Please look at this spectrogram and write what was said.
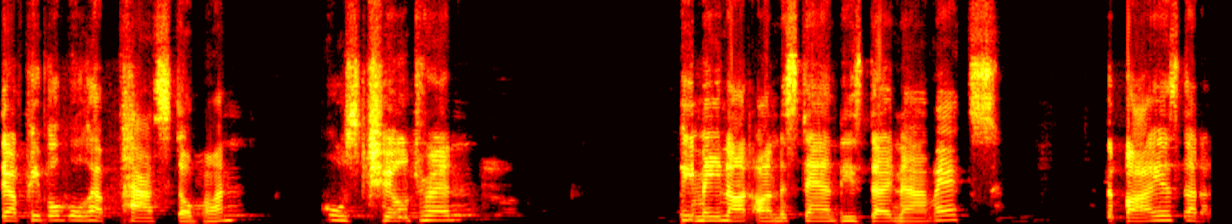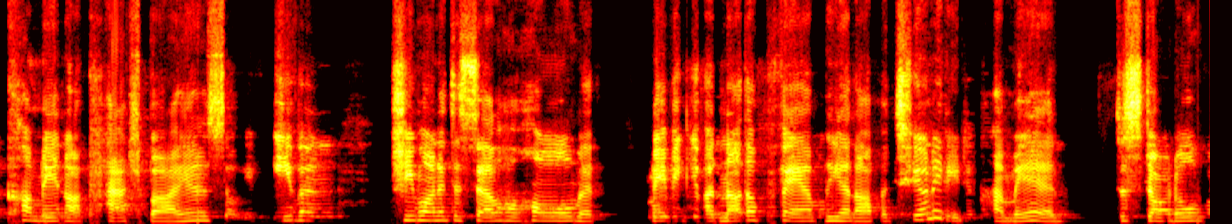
There are people who have passed on whose children they may not understand these dynamics the buyers that are coming are cash buyers so if even she wanted to sell her home and maybe give another family an opportunity to come in to start over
